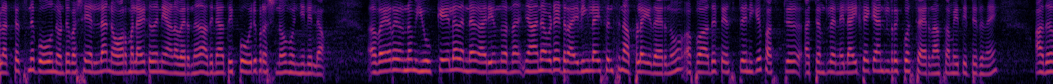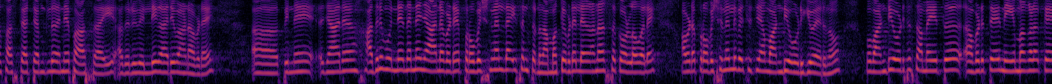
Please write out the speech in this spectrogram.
ബ്ലഡ് ടെസ്റ്റിന് പോകുന്നുണ്ട്. പക്ഷേ എല്ലാം നോർമലായിട്ട് തന്നെയാണ് വരുന്നത്. അതിനകത്ത് ഇപ്പോൾ ഒരു പ്രശ്നവും കുഞ്ഞിനില്ല. ആ, വേറെ ഒരെണ്ണം യു കെയിലെ തന്നെ കാര്യം എന്ന് പറഞ്ഞാൽ ഞാൻ അവിടെ ഡ്രൈവിംഗ് ലൈസൻസിന് അപ്ലൈ ചെയ്തായിരുന്നു. അപ്പോൾ അത് ടെസ്റ്റ് എനിക്ക് ഫസ്റ്റ് അറ്റംപ്റ്റിൽ തന്നെ ലൈറ്റ് ക്യാൻഡിൽ റിക്വസ്റ്റ് ആയിരുന്നു ആ സമയത്ത് ഇട്ടിരുന്നത് അത് ഫസ്റ്റ് അറ്റംപ്റ്റിൽ തന്നെ പാസ്സായി അതൊരു വലിയ കാര്യമാണ് അവിടെ. പിന്നെ ഞാൻ അതിന് മുന്നേ തന്നെ ഞാനവിടെ പ്രൊഫഷണൽ ലൈസൻസ് ഉണ്ട്. നമുക്കിവിടെ ലേണേഴ്സൊക്കെ ഉള്ള പോലെ അവിടെ പ്രൊഫഷണൽ വെച്ചിട്ട് ഞാൻ വണ്ടി ഓടിക്കുമായിരുന്നു അപ്പോൾ വണ്ടി ഓടിച്ച സമയത്ത് അവിടുത്തെ നിയമങ്ങളൊക്കെ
